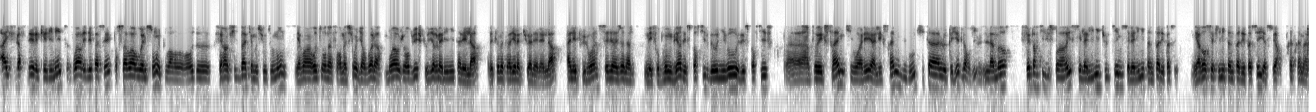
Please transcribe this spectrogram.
aillent flirter avec les limites, voire les dépasser pour savoir où elles sont et pouvoir faire un feedback à monsieur tout le monde et avoir un retour d'information et dire voilà, moi aujourd'hui, je peux dire que la limite, elle est là. Avec le matériel actuel, elle est là. Aller plus loin, c'est déraisonnable. Mais il faut donc bien des sportifs de haut niveau et des sportifs euh, un peu extrêmes qui vont aller à l'extrême du bout, quitte à le payer de leur vie. La mort, fait partie du sport à risque, c'est la limite ultime, c'est la limite à ne pas dépasser. Et avant cette limite à ne pas dépasser, il y a se faire très très mal.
